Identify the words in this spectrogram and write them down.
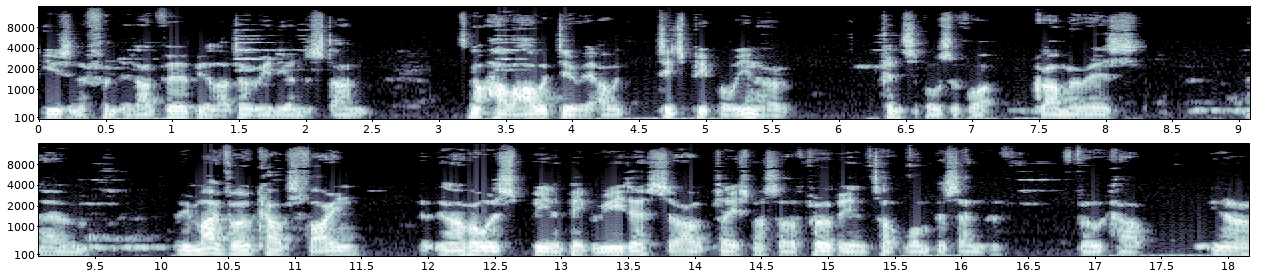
using a fronted adverbial. I don't really understand. It's not how I would do it. I would teach people, you know, principles of what grammar is. Um, I mean, my vocab's fine. You know, I've always been a big reader, so I would place myself probably in the top one percent of vocab. You know,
